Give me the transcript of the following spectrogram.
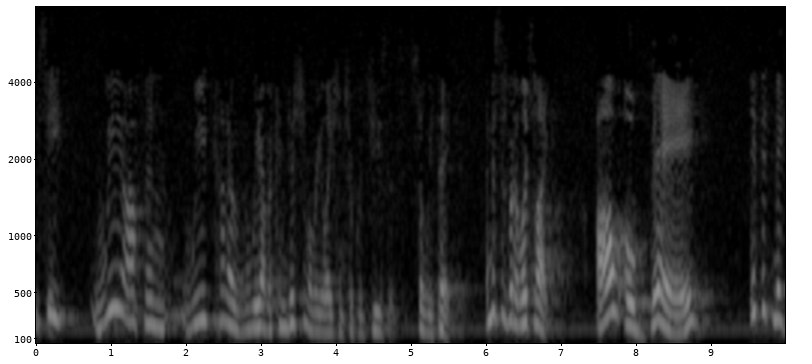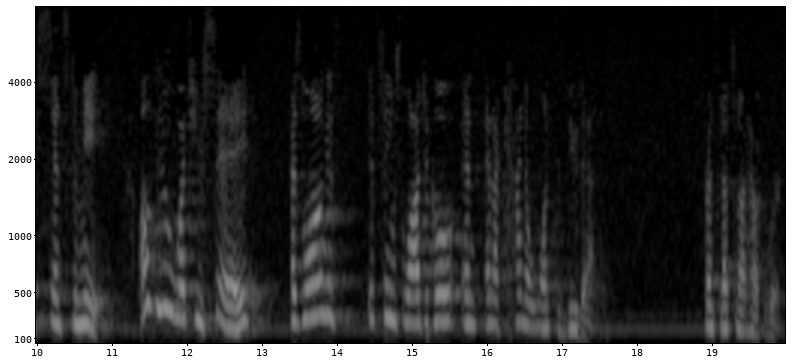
You see, we often, we kind of, we have a conditional relationship with Jesus, so we think. And this is what it looks like. I'll obey if it makes sense to me. I'll do what you say as long as it seems logical and, and I kind of want to do that. Friends, that's not how it works.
